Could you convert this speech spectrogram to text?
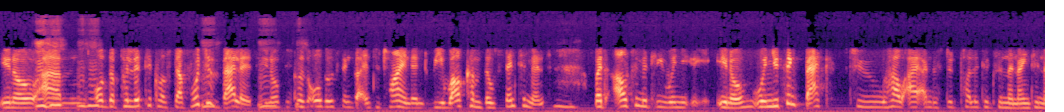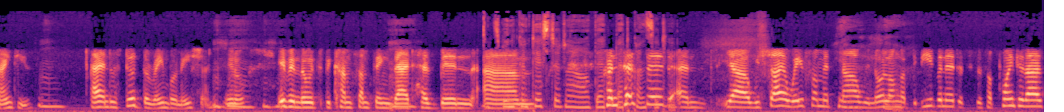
you know, mm-hmm. Um, mm-hmm. all the political stuff, which is mm. valid, you know, mm. because all those things are intertwined and we welcome those sentiments. Mm. But ultimately, when you, you know, when you think back to how I understood politics in the 1990s, I understood the Rainbow Nation, mm-hmm, you know, mm-hmm. even though it's become something mm. that has been, um, been contested now. That, contested, that and yeah, we shy away from it yeah, now. We no yeah. longer believe in it. It's disappointed us.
